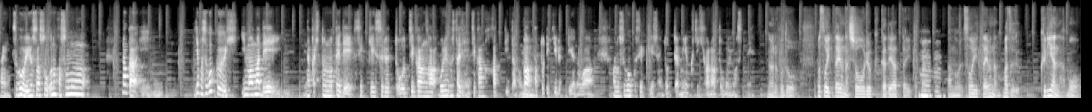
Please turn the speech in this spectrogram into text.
はい、すごい良さそう。なんかその、なんか、やっぱすごく今までなんか人の手で設計すると時間がボリュームスタジオに時間かかっていたのがパッとできるっていうのは、うん、あのすごく設計者にとっては魅力的かなと思いますね。なるほど、まあ、そういったような省力化であったりとか、うんうん、あのそういったようなまずクリアなも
